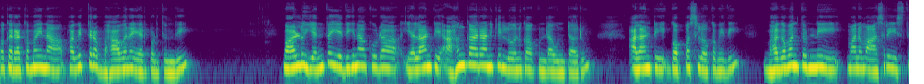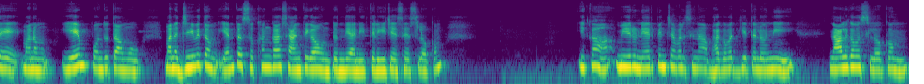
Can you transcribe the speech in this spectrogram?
ఒక రకమైన పవిత్ర భావన ఏర్పడుతుంది. వాళ్ళు ఎంత ఎదిగినా కూడా ఎలాంటి అహంకారానికి లోను కాకుండా ఉంటారు. అలాంటి గొప్ప శ్లోకం ఇది. భగవంతుణ్ణి మనం ఆశ్రయిస్తే మనం ఏం పొందుతాము? మన జీవితం ఎంత సుఖంగా శాంతిగా ఉంటుంది అని తెలియజేసే శ్లోకం. ఇక మీరు నేర్పించవలసిన భగవద్గీతలోని నాలుగవ శ్లోకం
